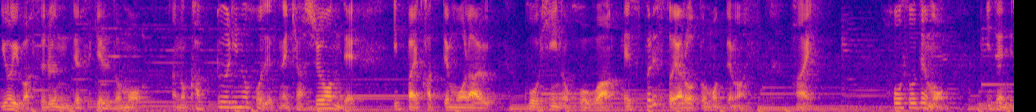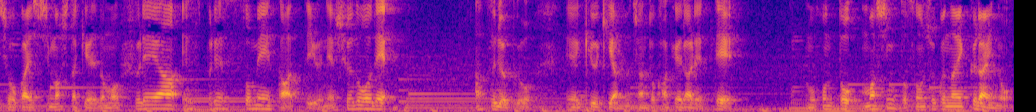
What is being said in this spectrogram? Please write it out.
用意はするんですけれどもあのカップ売りの方ですねキャッシュオンで1杯買ってもらうコーヒーの方はエスプレッソやろうと思ってます。はい。放送でも以前に紹介しましたけれどもフレアエスプレッソメーカーっていうね手動で圧力を、えー、吸気圧ちゃんとかけられてもうほんとマシンと遜色ないくらいの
